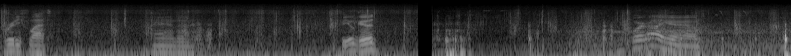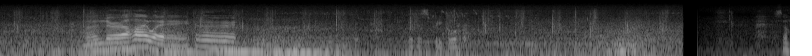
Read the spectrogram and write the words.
pretty flat. And uh, I feel good. Where I am. Under a highway. Uh, but this is pretty cool. So,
